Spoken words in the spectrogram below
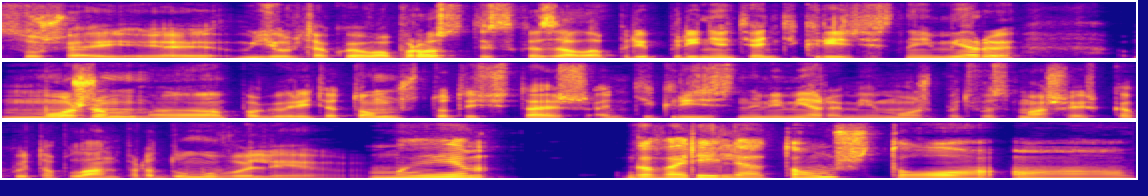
Слушай, э, Юль, такой вопрос. Ты сказала при принятии антикризисные меры. Можем э, поговорить о том, что ты считаешь антикризисными мерами? Может быть, вы с Машей какой-то план продумывали? Мы говорили о том, что, а,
